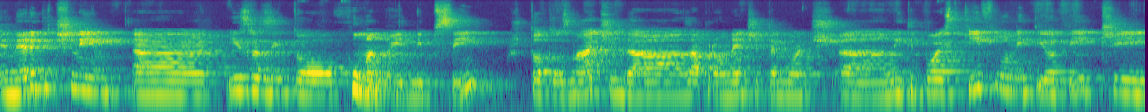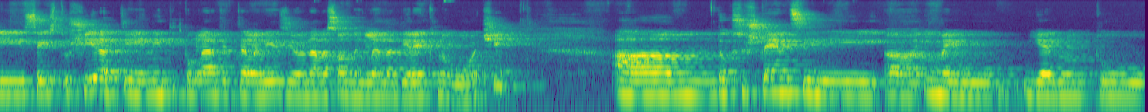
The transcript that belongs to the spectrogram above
energični, uh, izrazito humanoidni psi, što to znači da zapravo nećete moći niti pojesti kiflu, niti otići se istuširati, niti pogledati televiziju da vas onda gleda direktno u oči. Um, dok su štenci uh, imaju jednu tu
